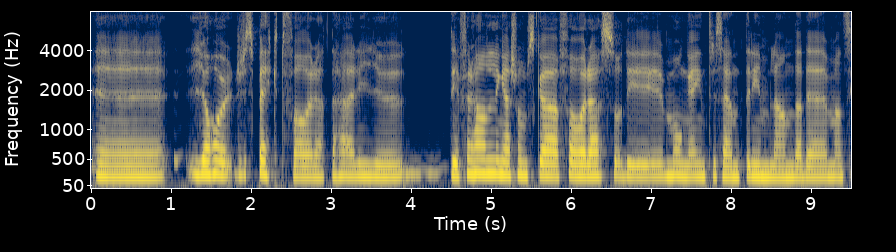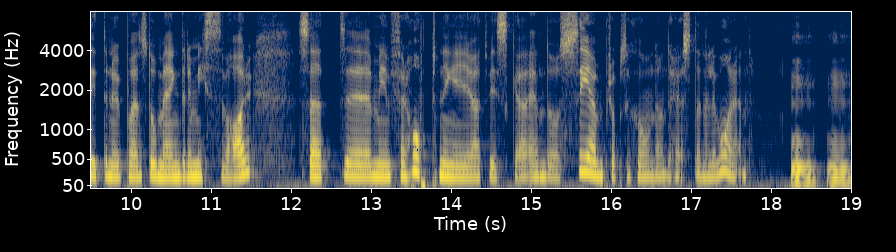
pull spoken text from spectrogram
Eh, jag har respekt för att det här är ju det är förhandlingar som ska föras och det är många intressenter inblandade. Man sitter nu på en stor mängd remissvar. Så att eh, min förhoppning är ju att vi ska ändå se en proposition under hösten eller våren. Mm, mm.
